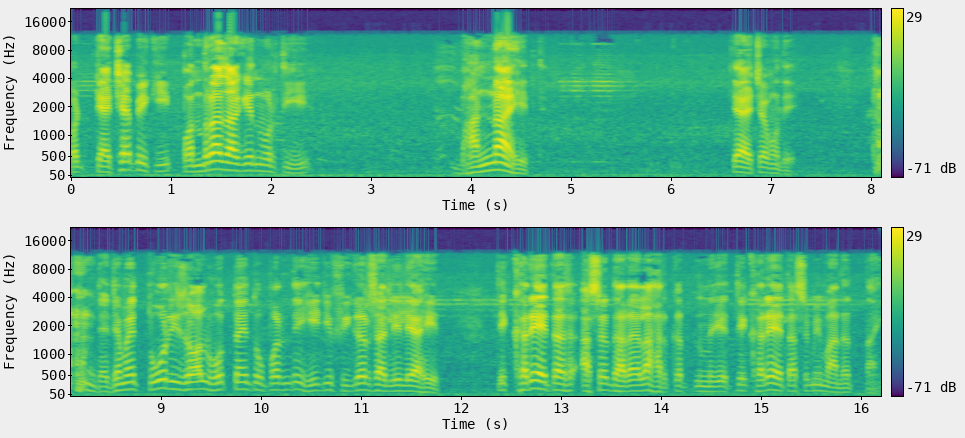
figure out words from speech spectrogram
पण त्याच्यापैकी पंधरा जागेंवरती भांडणं आहेत. त्या ह्याच्यामध्ये. त्याच्यामुळे तो रिझॉल्व्ह होत नाही तोपर्यंत हे जे फिगर्स आलेले आहेत ते खरे आहेत असं धरायला हरकत म्हणजे ते खरे आहेत असं मी मानत नाही.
